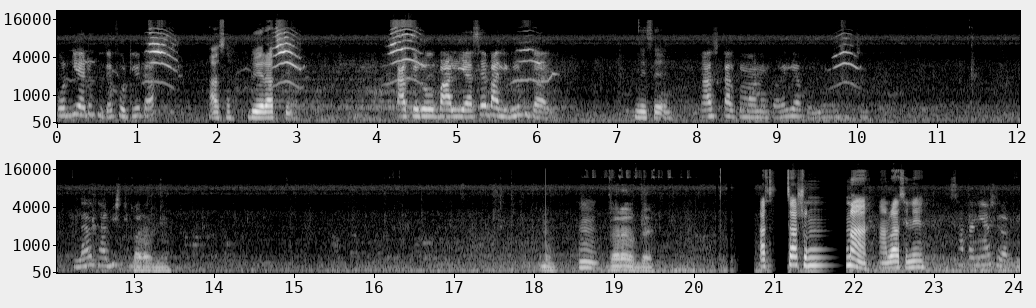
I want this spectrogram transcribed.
ওর গিয়ে একটু কোথায় ফটিয়েটা আচ্ছা ধুয়ে রাখছি কালকেরও বালি আছে বালিগুলো কোথায় নিচে আজ কালকে মনে করে গিয়া করব লাগ আর বৃষ্টি পড়ে। ধরা দিও হুম ধরা দেয় আচ্ছা শুন না আমরা আছি নে। ছাতা নিয়ে আসেন আপনি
